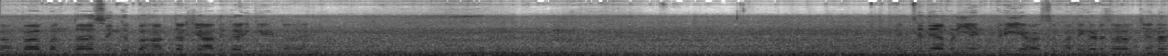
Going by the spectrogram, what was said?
ਬਾਬਾ ਬੰਦਾ ਸਿੰਘ ਬਹਾਦਰ ਯਾਦਗਾਰੀ ਗੇਟ ਆ। ਇੱਥੇ ਤੇ ਆਪਣੀ ਐਂਟਰੀ ਆ ਬਸ ਫਤਿਹਗੜ੍ਹ ਸਾਹਿਬ ਚ ਨਾ।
